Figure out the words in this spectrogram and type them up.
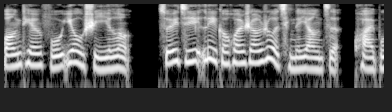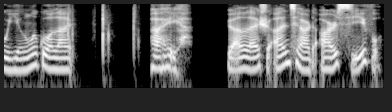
黄天福又是一愣，随即立刻换上热情的样子，快步迎了过来。哎呀！原来是安琪儿的儿媳妇，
